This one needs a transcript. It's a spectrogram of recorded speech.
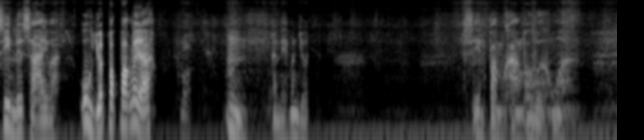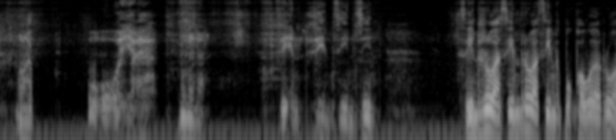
ซีนหรือสายวะโอ้หยดปอกๆเลยเหรอบ่อืมอันนี้มันหยดซีนปั๊มคางพาวเวอร์หัวนู่นครับ โอ้ยอะไรอะนู่นนั่นนั่นซีนซีนซีนซีนซีนรั่วซีนรั่วซีนกระปุกพาวเวอร์รั่ว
